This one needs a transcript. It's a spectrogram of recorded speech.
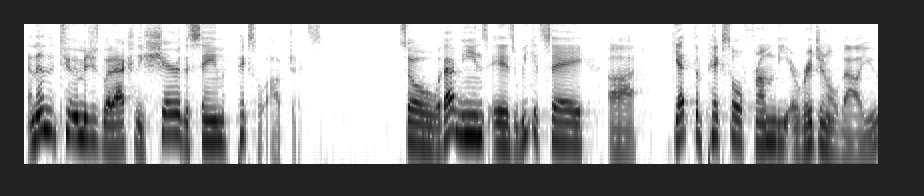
and then the two images would actually share the same pixel objects. So what that means is we could say, uh, get the pixel from the original value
